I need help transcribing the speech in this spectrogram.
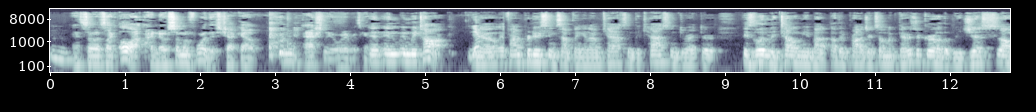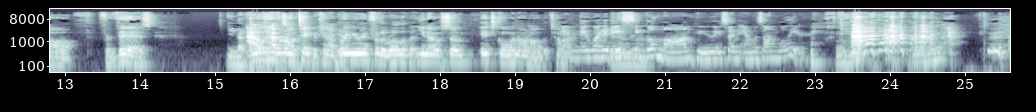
Mm-hmm. And so it's like, oh, I, I know someone for this. Check out Ashley or whatever it's going to and, and, and we talk. Yeah. You know, if I'm producing something and I'm casting, the casting director is literally telling me about other projects. I'm like, there's a girl that we just saw for this. You're not I don't have her on this tape, but can I bring her in for the role of, you know, so it's going on all the time. And they wanted You a know what I mean? single mom who is an Amazon warrior. Mm-hmm. Mm-hmm. Mm-hmm.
